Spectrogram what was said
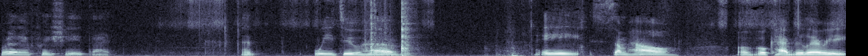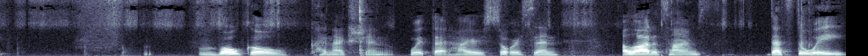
really appreciate that. That we do have a somehow a vocabulary vocal connection with that higher source and a lot of times that's the way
